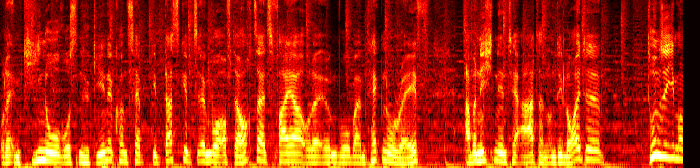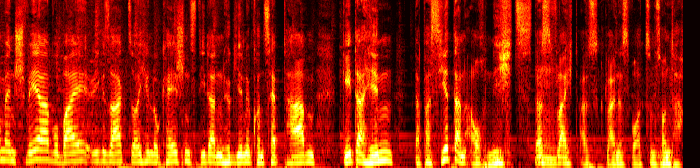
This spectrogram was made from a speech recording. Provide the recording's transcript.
oder im Kino, wo es ein Hygienekonzept gibt. Das gibt es irgendwo auf der Hochzeitsfeier oder irgendwo beim Techno-Rave aber nicht in den Theatern. Und die Leute tun sich im Moment schwer, wobei, wie gesagt, solche Locations, die dann ein Hygienekonzept haben, geht dahin, Da passiert dann auch nichts. Das mhm. vielleicht als kleines Wort zum Sonntag.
